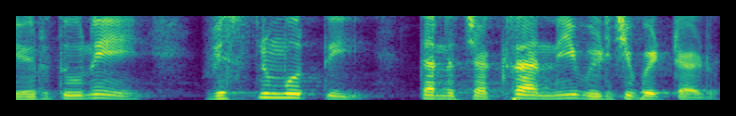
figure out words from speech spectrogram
చేరుతూనే విష్ణుమూర్తి తన చక్రాన్ని విడిచిపెట్టాడు.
